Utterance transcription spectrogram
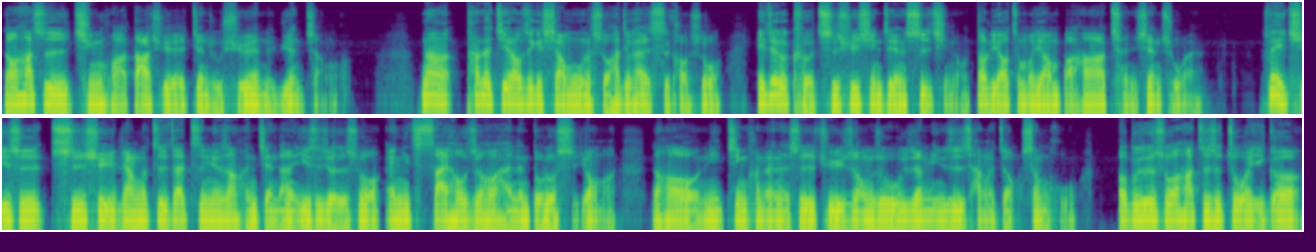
然后他是清华大学建筑学院的院长哦。那他在接到这个项目的时候，他就开始思考说。诶，这个可持续性这件事情哦，到底要怎么样把它呈现出来？所以其实“持续”两个字在字面上很简单的意思就是说，诶，你赛后之后还能多多使用嘛？然后你尽可能的是去融入人民日常的这种生活，而不是说它只是作为一个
